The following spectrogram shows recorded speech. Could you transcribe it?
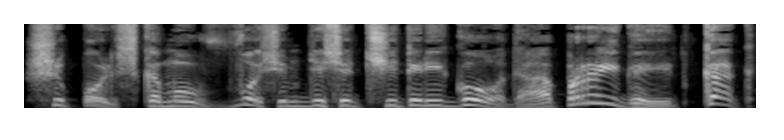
Шипольскому восемьдесят четыре года, а прыгает как...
